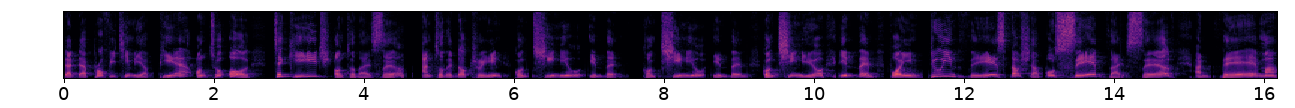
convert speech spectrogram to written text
that their profit may appear unto all. Take heed unto thyself and to the doctrine, continue in them. Continue in them. Continue in them. For in doing this, thou shalt both save thyself and them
